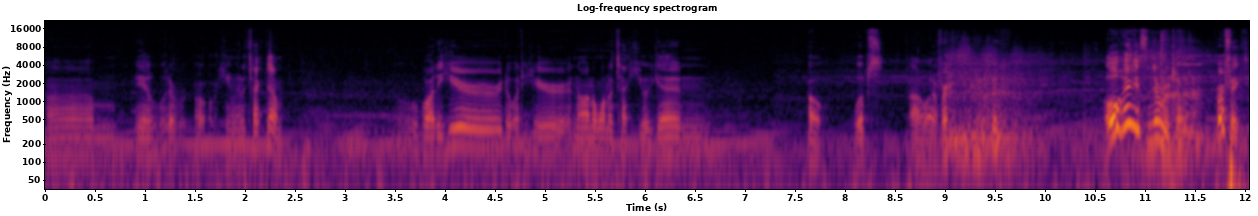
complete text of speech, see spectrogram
Um, yeah, whatever. Oh, I can't even attack them. Nobody here, nobody here. No, I don't want to attack you again. Oh, whoops. Oh, whatever. oh, hey, it's Naruto. Perfect.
